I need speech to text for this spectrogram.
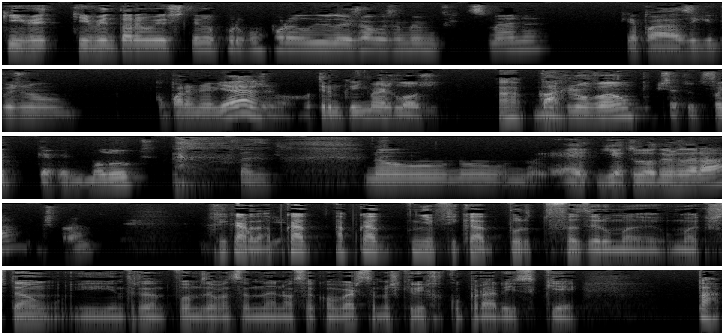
que, inven- que inventaram esse sistema porque vão pôr ali os dois jogos no mesmo fim de semana, que é para as equipas não comparem na viagem, ou, ter um bocadinho mais de lógica. ah, Claro bom. que não vão, porque isto é tudo feito, que é feito de malucos. Portanto, não, não, é, e é tudo ao Deus dará, mas pronto. Ricardo, há bocado, há bocado tinha ficado por te fazer uma, uma questão e entretanto vamos avançando na nossa conversa, mas queria recuperar isso que é pá,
